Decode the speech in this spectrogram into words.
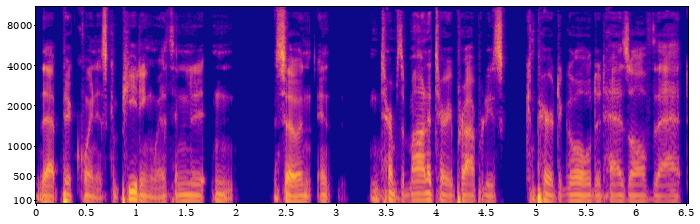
that Bitcoin is competing with. And, it, and so, in, in, in terms of monetary properties compared to gold, it has all of that.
